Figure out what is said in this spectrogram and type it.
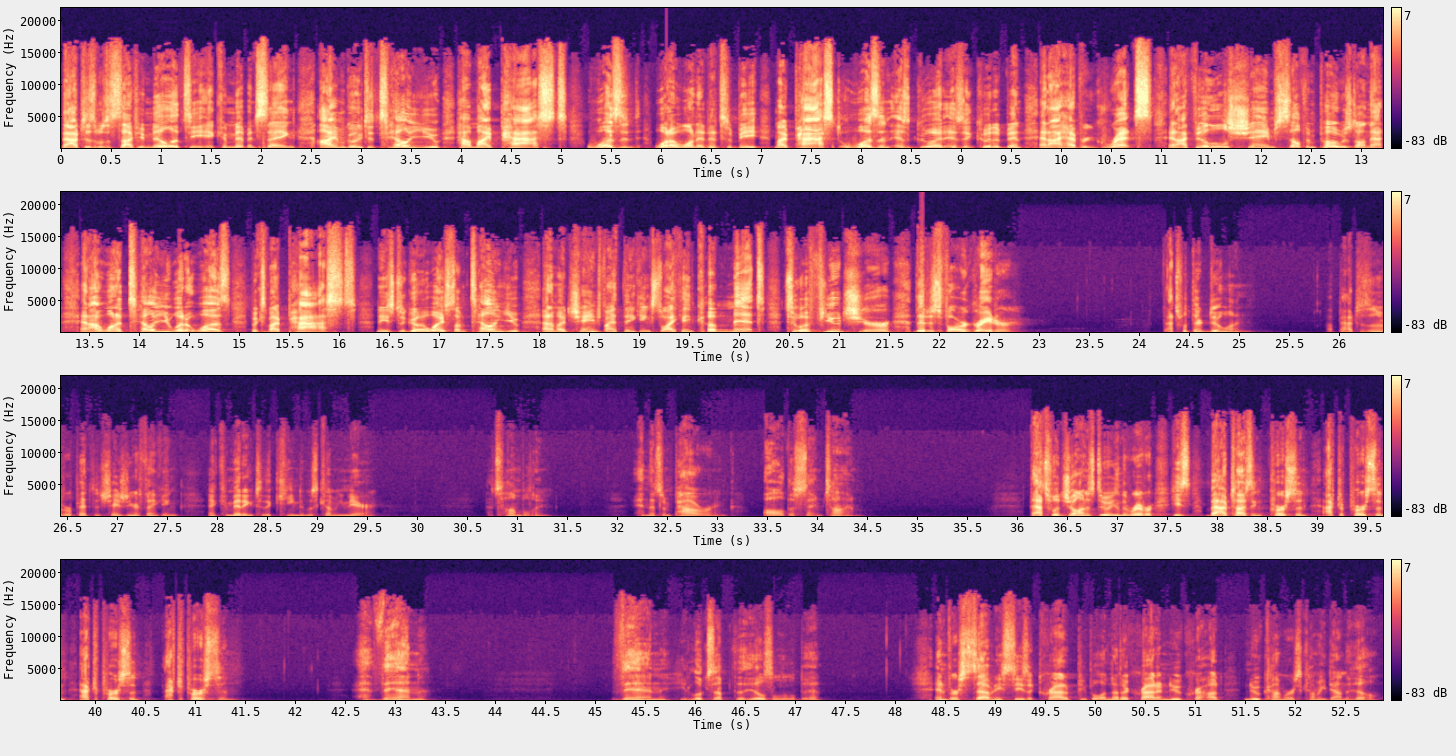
Baptism was a sign of humility and commitment, saying, I am going to tell you how my past wasn't what I wanted it to be. My past wasn't as good as it could have been, and I have regrets, and I feel a little shame, self imposed on that. And I want to tell you what it was because my past needs to go away. So I'm telling you, and I'm going to change my thinking so I can commit to a future that is far greater. That's what they're doing. A baptism of repentance, changing your thinking and committing to the kingdom that's coming near. That's humbling and that's empowering all at the same time. That's what John is doing in the river. He's baptizing person after person after person after person. And then, then he looks up the hills a little bit. In verse 7, he sees a crowd of people, another crowd, a new crowd, newcomers coming down the hill.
